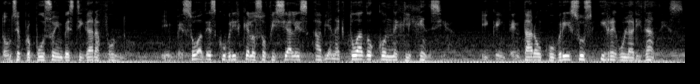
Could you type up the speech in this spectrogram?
Don se propuso investigar a fondo y empezó a descubrir que los oficiales habían actuado con negligencia y que intentaron cubrir sus irregularidades.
